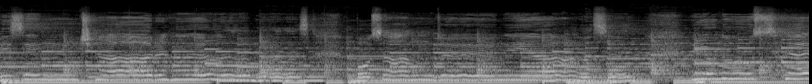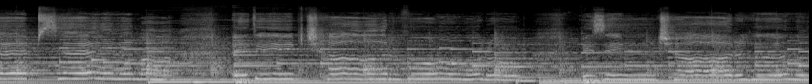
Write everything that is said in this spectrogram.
Bizim çarhımız bozan dünyasın Yunus hep sema edip çar vurur Bizim çarhımız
